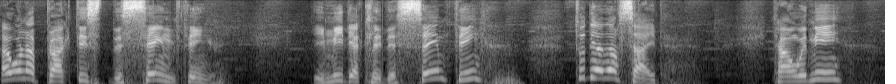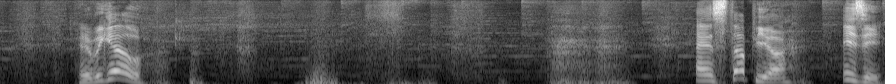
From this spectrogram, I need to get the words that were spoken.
I want to practice the same thing. Immediately the same thing to the other side. Come with me. Here we go. And stop here. Easy.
